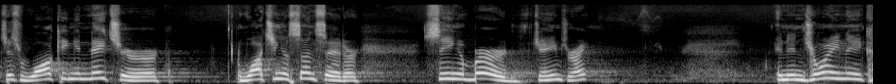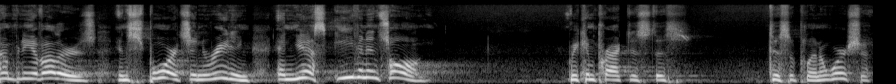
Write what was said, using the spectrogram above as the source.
just walking in nature or watching a sunset or seeing a bird. James, right? And enjoying the company of others in sports and reading. And yes, even in song, we can practice this discipline of worship.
